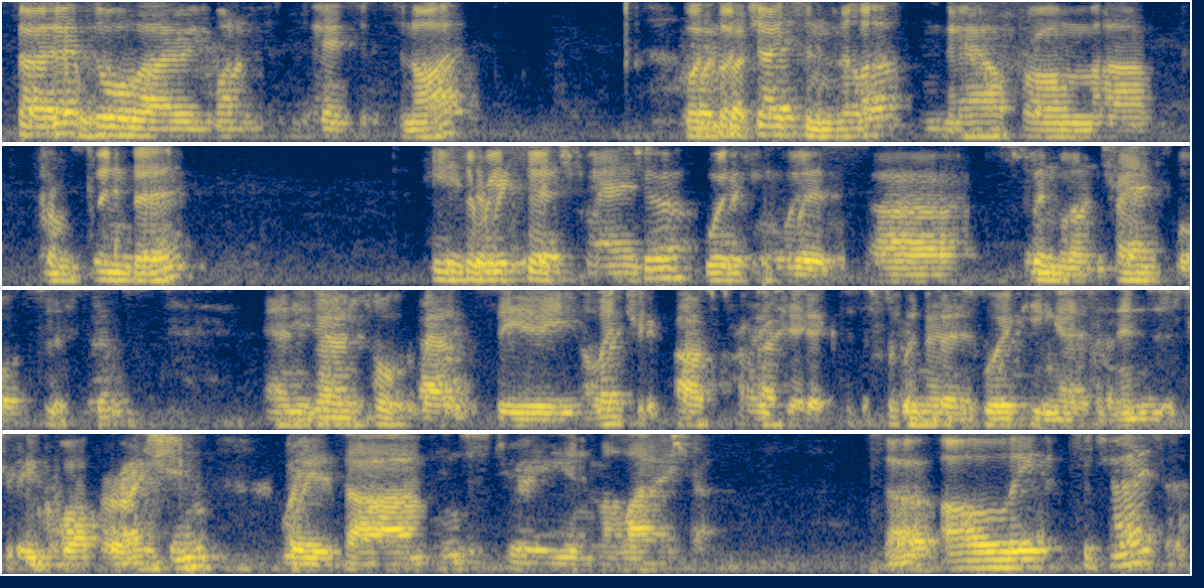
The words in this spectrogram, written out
So that was all I wanted to present tonight. We've got Jason Miller now from uh, from Swinburne. He's a research manager working with uh, Swinburne Transport Systems, and he's going to talk about the electric bus project that Swinburne is working as an industry cooperation with um, industry in Malaysia. So I'll leave it to Jason.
